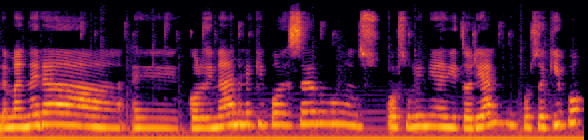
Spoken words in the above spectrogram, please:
de manera eh, coordinada en el equipo de Cerro, por su línea editorial, por su equipo,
